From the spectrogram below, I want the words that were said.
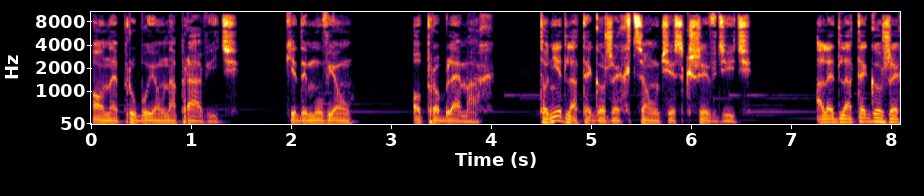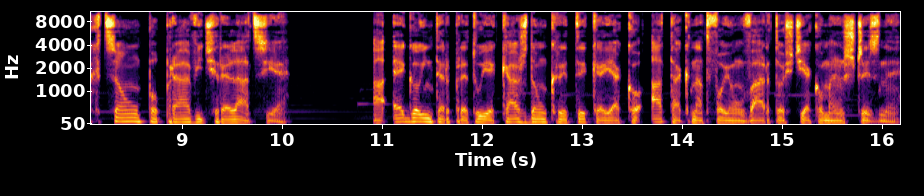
One próbują naprawić. Kiedy mówią o problemach, to nie dlatego, że chcą cię skrzywdzić, ale dlatego, że chcą poprawić relacje. A ego interpretuje każdą krytykę jako atak na twoją wartość jako mężczyzny.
